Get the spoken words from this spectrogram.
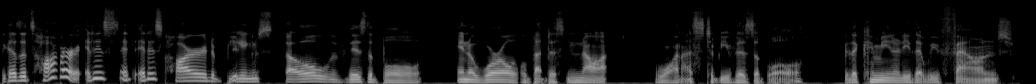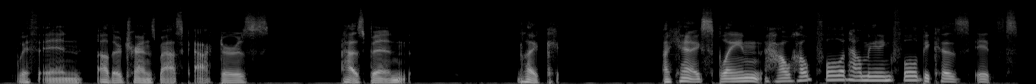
because it's hard. It is it, it is hard being so visible in a world that does not want us to be visible. The community that we've found within other trans mask actors has been like I can't explain how helpful and how meaningful because it's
